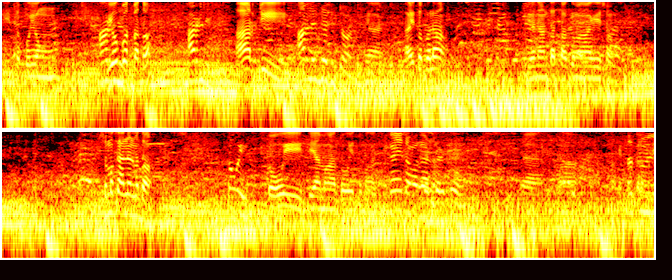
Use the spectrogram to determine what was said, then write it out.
Ito po yung U-boat ba to? Harley. RG. Harley Davidson. Yan. Ah, ito pala. Yan ang tatag ko mga guys. oh. So magkano naman to? 28. Tuwi. Yan mga tuwi ito mga guys. Kaya ito maganda. Yan. Mga, 3,000.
